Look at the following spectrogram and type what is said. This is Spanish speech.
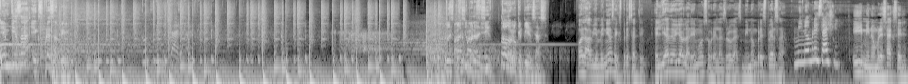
Ya empieza Exprésate. Tu espacio para decir todo lo que piensas. Hola, bienvenidos a Exprésate. El día de hoy hablaremos sobre las drogas. Mi nombre es Persa. Mi nombre es Ashley. Y mi nombre es Axel.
